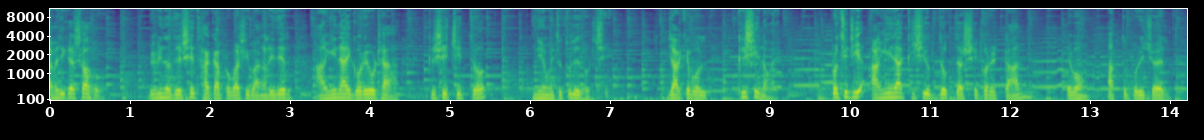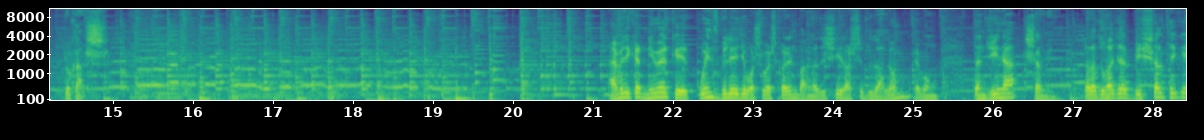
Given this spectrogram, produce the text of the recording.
আমেরিকা সহ বিভিন্ন দেশে থাকা প্রবাসী বাঙালিদের আঙিনায় গড়ে ওঠা কৃষির চিত্র নিয়মিত তুলে ধরছি, যা কেবল কৃষি নয়, প্রতিটি আঙিনা কৃষি উদ্যোক্তার শেকরের টান এবং আত্মপরিচয়ের প্রকাশ। আমেরিকার নিউ ইয়র্কের কুইন্স ভিলেজে বসবাস করেন বাংলাদেশি রাশিদুল আলম এবং তানজিনা শারমিন। তারা দু হাজার বিশ সাল থেকে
